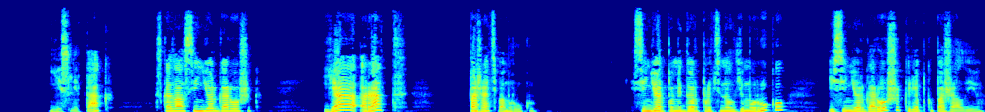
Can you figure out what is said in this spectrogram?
— Если так, — сказал сеньор Горошек, — я рад пожать вам руку. Сеньор Помидор протянул ему руку, и сеньор Горошек крепко пожал ее.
